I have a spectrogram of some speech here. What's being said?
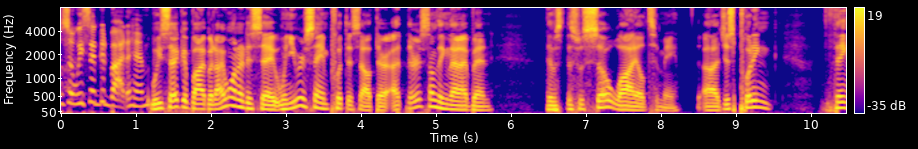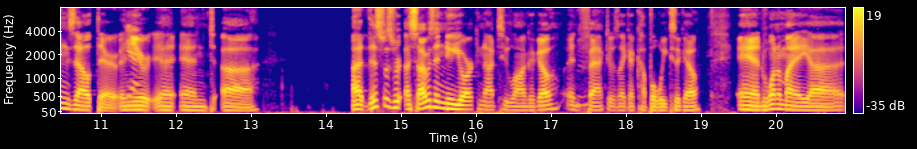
so we said goodbye to him. we said goodbye, but I wanted to say when you were saying put this out there, I, there's something that I've been. This was this was so wild to me. Uh, just putting things out there, and Yeah. you're uh, and. Uh, uh, this was so I was in New York not too long ago. In Mm-hmm. fact, it was like a couple weeks ago, and one of my uh,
